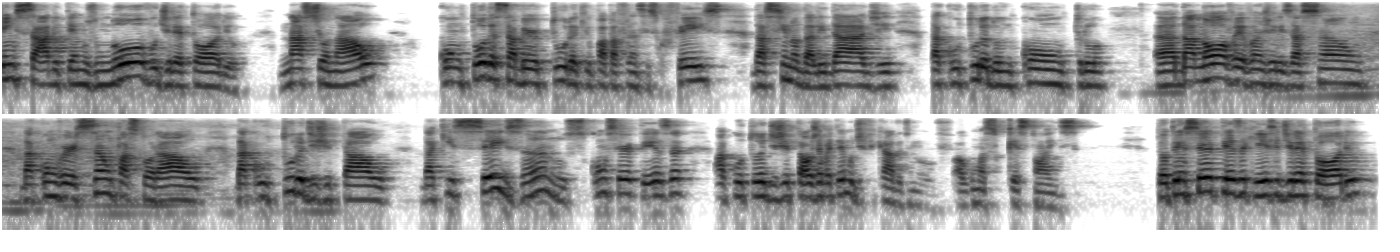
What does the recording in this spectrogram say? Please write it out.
quem sabe temos um novo diretório nacional com toda essa abertura que o Papa Francisco fez, da sinodalidade, da cultura do encontro, uh, da nova evangelização, da conversão pastoral, da cultura digital, daqui seis anos, com certeza, a cultura digital já vai ter modificado de novo algumas questões. Então, tenho certeza que esse diretório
